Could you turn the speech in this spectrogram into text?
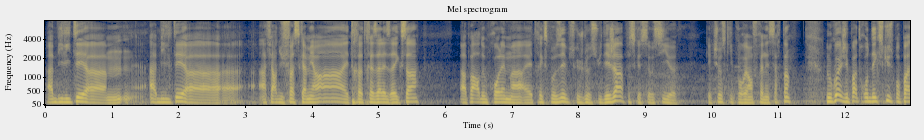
habilité, à, habilité à, à, faire du face caméra, être très à l'aise avec ça, à part de problème à être exposé, puisque je le suis déjà, parce que c'est aussi quelque chose qui pourrait en freiner certains. Donc ouais, j'ai pas trop d'excuses pour pas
